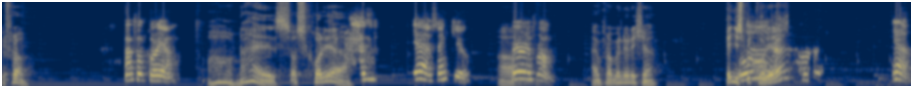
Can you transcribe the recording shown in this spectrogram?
you from? I'm from Korea. Oh, nice. South Korea. Yeah, thank you. Uh, Where are you from? I'm from Indonesia. Can you speak Oh, Korean? Yeah.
